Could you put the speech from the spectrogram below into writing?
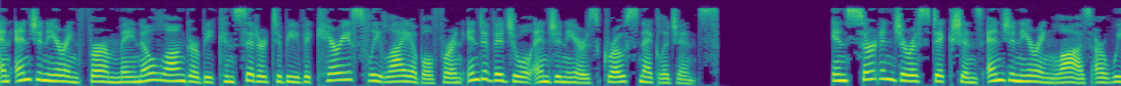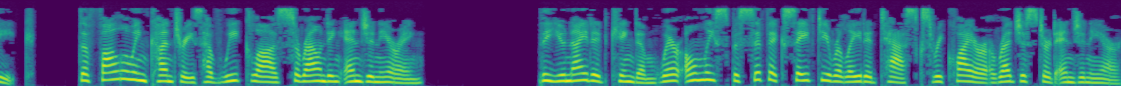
an engineering firm may no longer be considered to be vicariously liable for an individual engineer's gross negligence. In certain jurisdictions engineering laws are weak. The following countries have weak laws surrounding engineering, the United Kingdom where only specific safety-related tasks require a registered engineer.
